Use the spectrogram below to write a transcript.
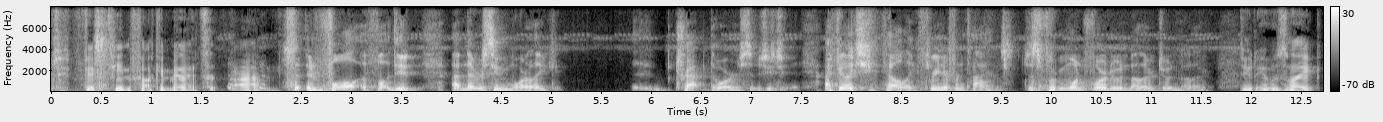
fifteen fucking minutes. Um, And fall, fall, dude. I've never seen more like uh, trap doors. She, I feel like she fell like three different times, just from one floor to another to another. dude, it was like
